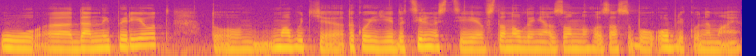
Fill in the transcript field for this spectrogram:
у е, денний період, то, мабуть, такої доцільності встановлення зонного засобу обліку немає.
